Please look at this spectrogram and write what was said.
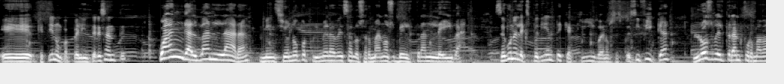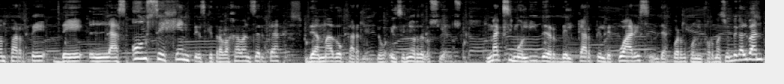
eh, que tiene un papel interesante, Juan Galván Lara mencionó por primera vez a los hermanos Beltrán Leiva. Según el expediente que aquí bueno, se especifica, los Beltrán formaban parte de las 11 gentes que trabajaban cerca de Amado Carrillo, el Señor de los Cielos. Máximo líder del cártel de Juárez, de acuerdo con la información de Galván,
